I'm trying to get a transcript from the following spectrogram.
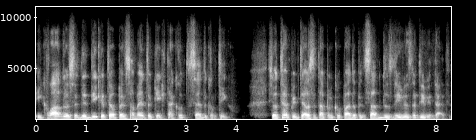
E quando se dedica teu pensamento, o que está acontecendo contigo? Se o tempo inteiro você está preocupado pensando dos níveis da divindade.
